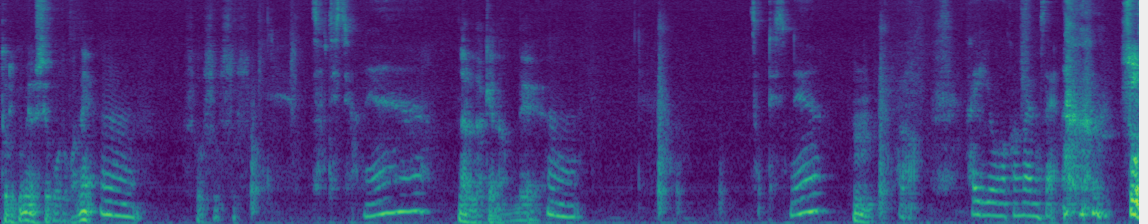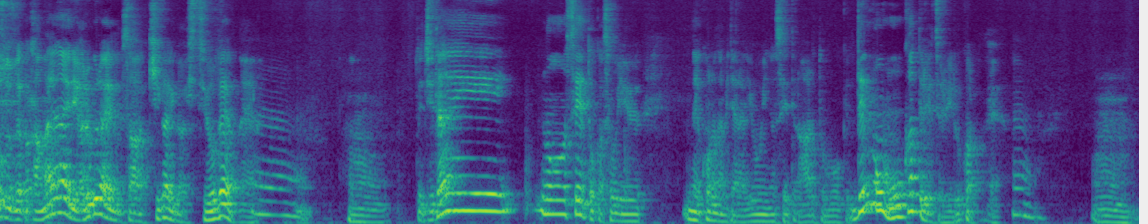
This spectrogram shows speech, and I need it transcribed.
取り組みをしていこうとかね、ううん。そうそうそうそう。そうですよね。なるだけなんで、うん。そうですね。うん、ほら廃業は考えません。そうそうそう。やっぱ構えないでやるぐらいのさ危害が必要だようね、ん。うん。で時代のせいとかそういう、ね、コロナみたいな要因のせいってのはあると思うけどでも儲かってるやつらいるからね、うん、うん、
